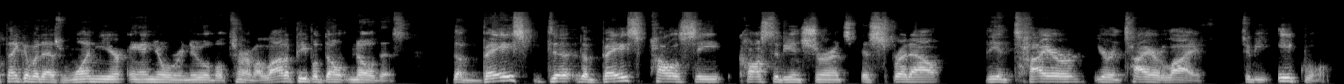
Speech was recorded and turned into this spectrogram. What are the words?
think of it as one year annual renewable term. A lot of people don't know this. The base the base policy cost of the insurance is spread out the entire your entire life to be equal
